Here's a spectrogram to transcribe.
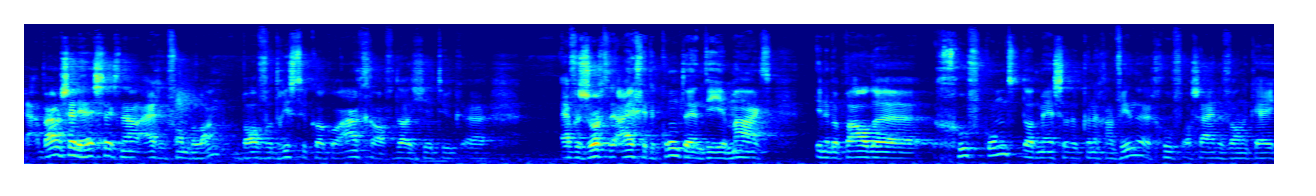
Ja, waarom zijn die hashtags nou eigenlijk van belang? Behalve wat Dries natuurlijk ook al aangaf, dat je natuurlijk ervoor zorgt dat eigenlijk de content die je maakt in een bepaalde groef komt, dat mensen dat ook kunnen gaan vinden. Een groef als zijnde van, oké,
